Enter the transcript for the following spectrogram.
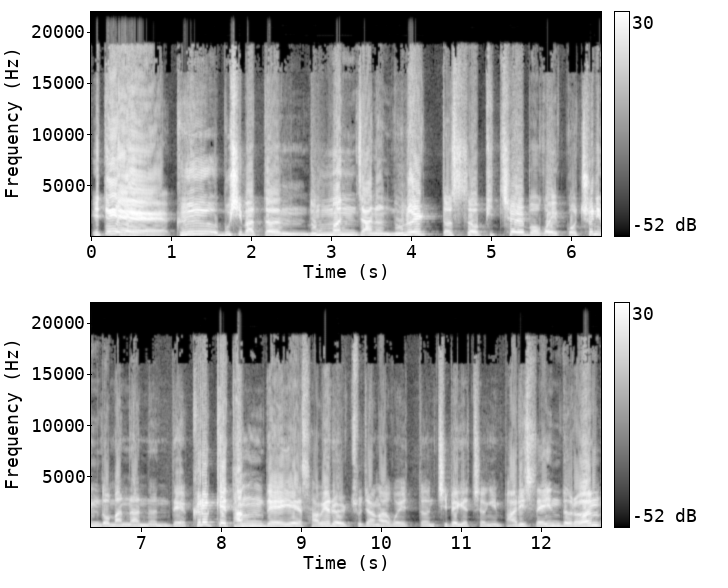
이때에 그 무시받던 눈먼 자는 눈을 떠서 빛을 보고 있고 주님도 만났는데 그렇게 당대의 사회를 주장하고 있던 지배계층인 바리새인들은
